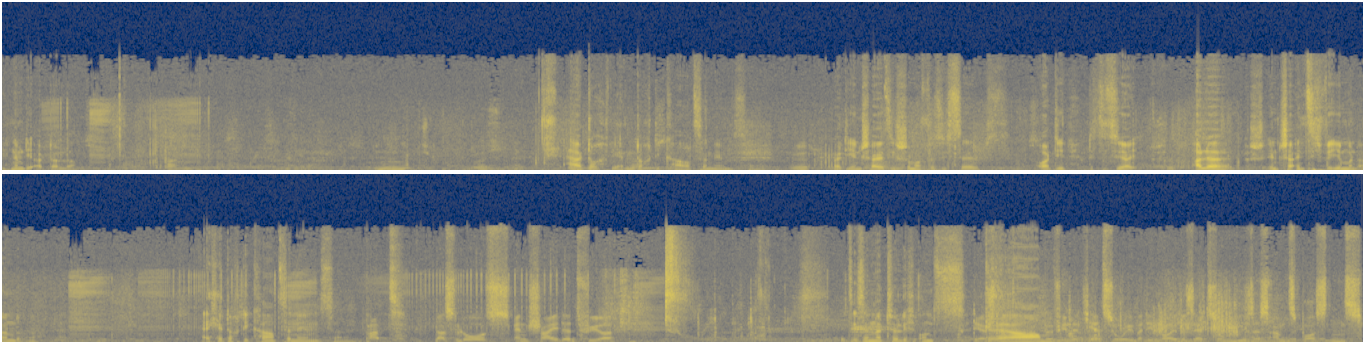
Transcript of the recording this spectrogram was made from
Ich nehme die Adala. Ja, doch, wir werden doch die Karze nehmen sollen. Weil die entscheidet sich schon mal für sich selbst. Oh, die, das ist ja... Alle sch- entscheiden sich für jemand anderen. Ja, ich hätte doch die Karze nehmen sollen. Pat, das Los entscheidet für... Jetzt ist er natürlich uns Der Gram. befindet jetzt so über die Neubesetzung dieses Amtspostens.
